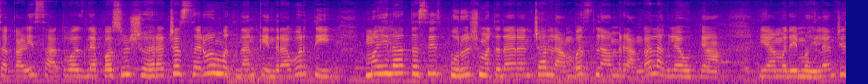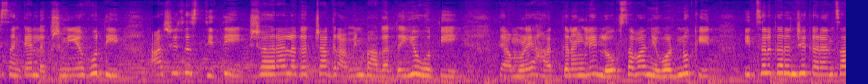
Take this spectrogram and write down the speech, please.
सकाळी सात वाजल्यापासून शहराच्या सर्व मतदान केंद्रावरती महिला तसेच पुरुष मतदारांच्या लांबच लांब रांगा लागल्या होत्या. यामध्ये महिलांची संख्या लक्षणीय होती अशीच स्थिती शहरालगतच्या ग्रामीण भागातही होती. त्यामुळे हातकणंगले लोकसभा निवडणुकीत इचलकरंजीकरांचा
